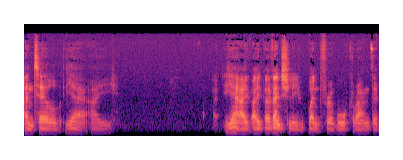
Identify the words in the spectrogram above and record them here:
until yeah I yeah I, I eventually went for a walk around the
